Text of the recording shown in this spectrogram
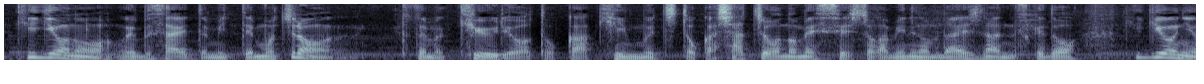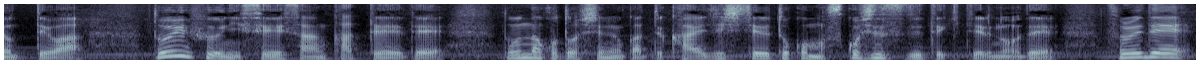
企業のウェブサイト見てもちろん例えば給料とか勤務地とか社長のメッセージとか見るのも大事なんですけど企業によってはどういうふうに生産過程でどんなことをしてるのかって開示しているところも少しずつ出てきてるのでそれで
